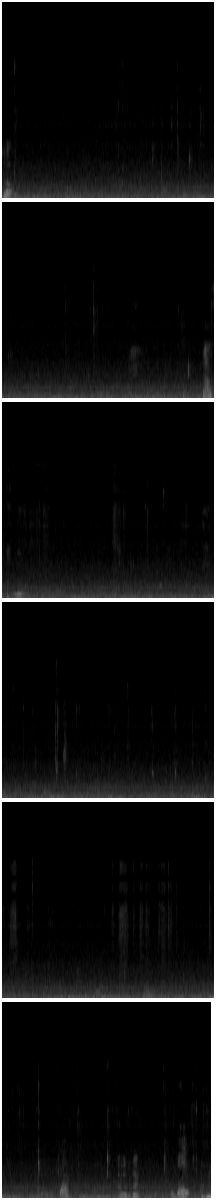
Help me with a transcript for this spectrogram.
That's it. That's That was good. okay. hmm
